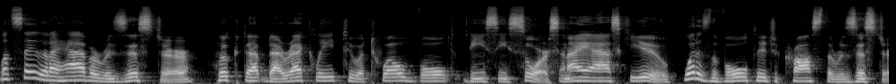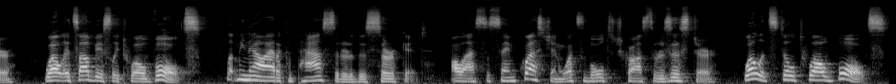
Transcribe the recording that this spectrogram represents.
Let's say that I have a resistor hooked up directly to a 12 volt DC source, and I ask you, what is the voltage across the resistor? Well, it's obviously 12 volts. Let me now add a capacitor to this circuit. I'll ask the same question, what's the voltage across the resistor? Well, it's still 12 volts.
